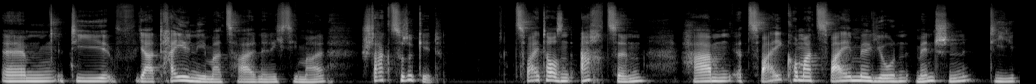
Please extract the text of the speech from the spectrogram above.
ähm, die ja, Teilnehmerzahl, nenne ich sie mal, stark zurückgeht. 2018 haben 2,2 Millionen Menschen die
